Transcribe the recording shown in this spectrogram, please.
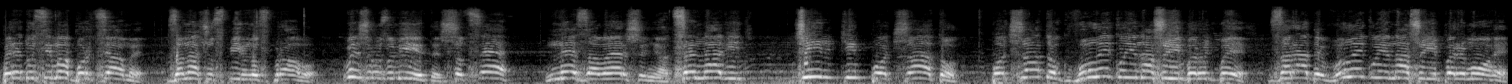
перед усіма борцями за нашу спільну справу. Ви ж розумієте, що це не завершення, це навіть тільки початок. Початок великої нашої боротьби заради великої нашої перемоги.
